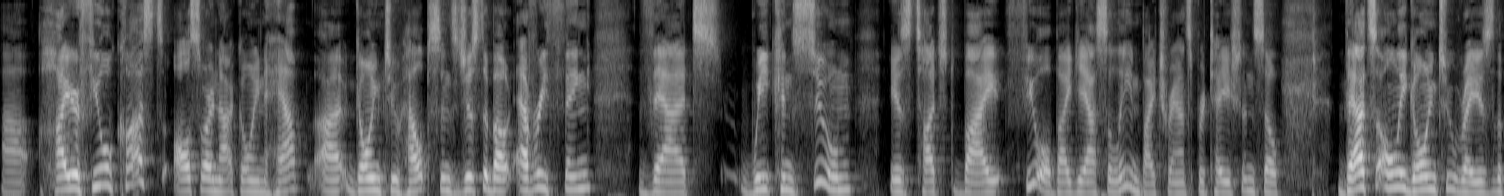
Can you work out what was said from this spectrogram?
Uh, higher fuel costs also are not going to help. Uh, going to help since just about everything that we consume is touched by fuel, by gasoline, by transportation. So that's only going to raise the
